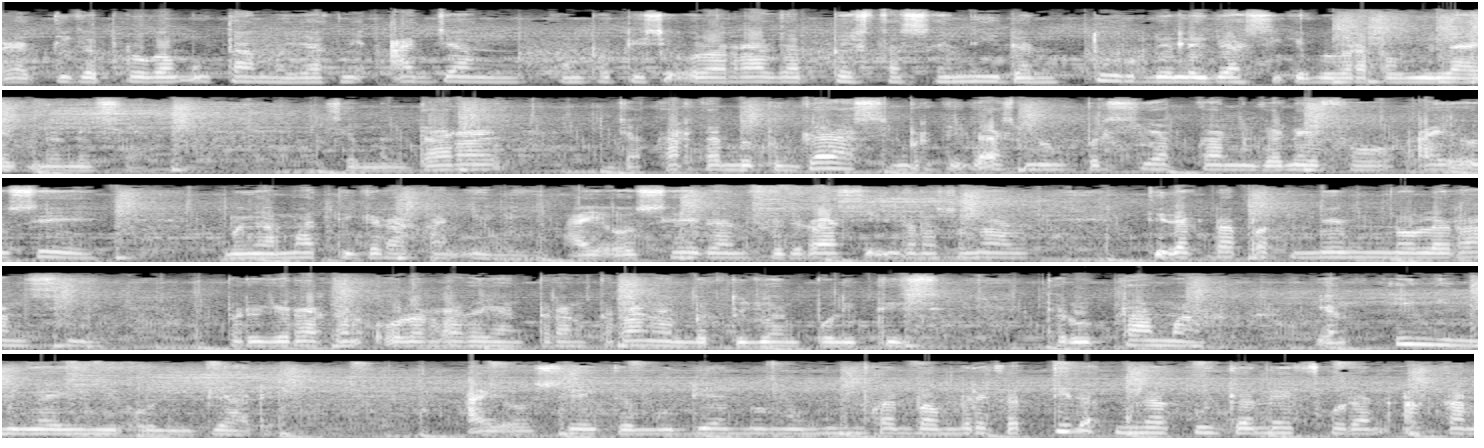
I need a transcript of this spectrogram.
Ada tiga program utama yakni ajang kompetisi olahraga, pesta seni, dan tur delegasi ke beberapa wilayah Indonesia. Sementara Jakarta bergegas bergegas mempersiapkan Ganevo IOC mengamati gerakan ini. IOC dan Federasi Internasional tidak dapat menoleransi pergerakan olahraga yang terang-terangan bertujuan politis, terutama yang ingin menyaingi Olimpiade. IOC kemudian mengumumkan bahwa mereka tidak mengakui Ganevo dan akan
